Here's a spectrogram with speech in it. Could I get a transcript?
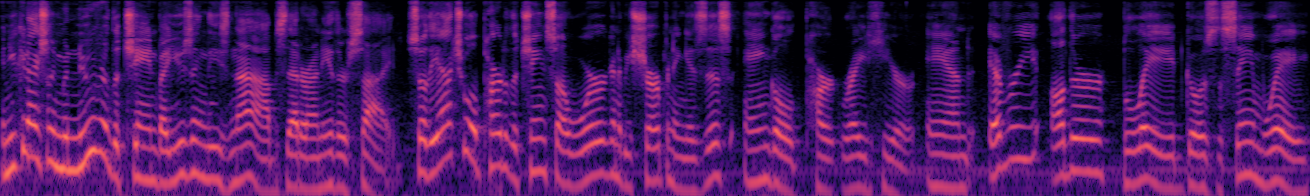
and you can actually maneuver the chain by using these knobs that are on either side. So the actual part of the chainsaw we're going to be sharpening is this angled part right here. And every other blade goes the same way,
